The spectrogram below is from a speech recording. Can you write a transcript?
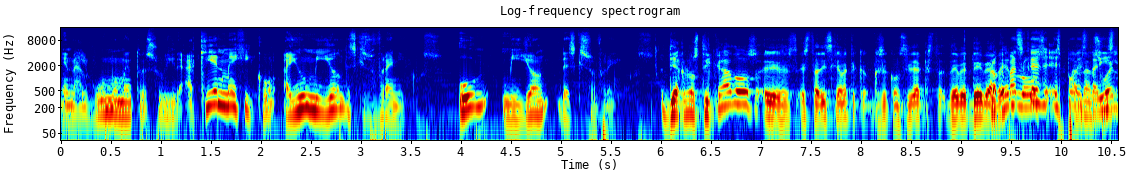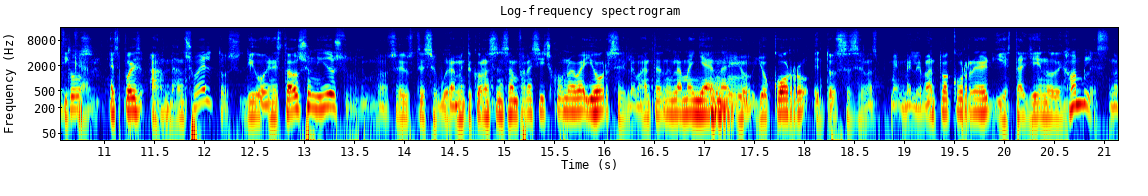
en algún momento de su vida. Aquí en México hay un millón de esquizofrénicos, un millón de esquizofrénicos diagnosticados estadísticamente se considera que debe, debe Lo que pasa es que es por estadística, es por, andan sueltos. Digo, en Estados Unidos, no sé, usted seguramente conocen San Francisco, Nueva York, se levantan en la mañana, yo, yo corro, entonces me, levanto a correr y está lleno de homeless, ¿no?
